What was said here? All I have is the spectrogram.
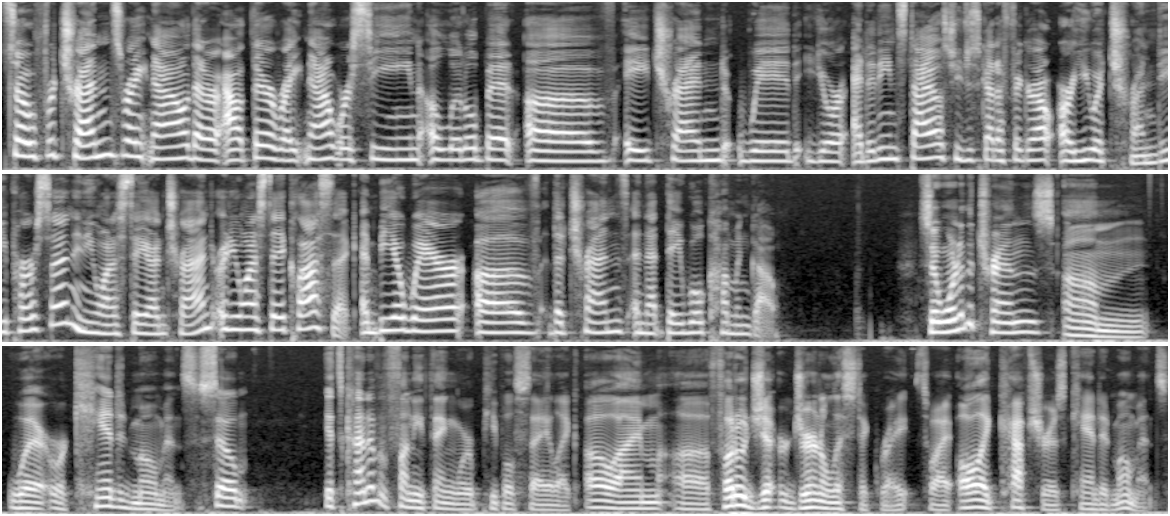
so, for trends right now that are out there right now, we're seeing a little bit of a trend with your editing style. So, you just got to figure out are you a trendy person and you want to stay on trend, or do you want to stay classic? And be aware of the trends and that they will come and go. So, one of the trends um, were, were candid moments. So, it's kind of a funny thing where people say like, "Oh, I'm uh, photojournalistic, right? So I all I capture is candid moments."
